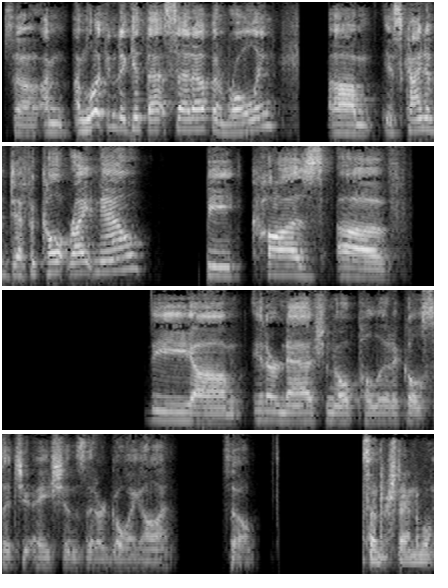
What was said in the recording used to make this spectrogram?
So I'm I'm looking to get that set up and rolling um, is kind of difficult right now because of the um, international political situations that are going on. So it's understandable.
